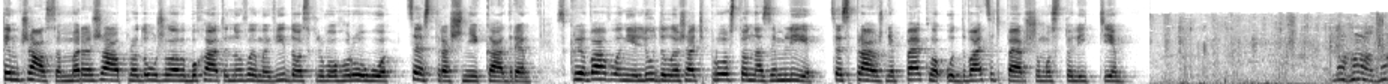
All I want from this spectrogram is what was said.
Тим часом мережа продовжила вибухати новими відео з Кривого Рогу. Це страшні кадри. Скривавлені люди лежать просто на землі. Це справжнє пекло у 21 столітті. Нога одна.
